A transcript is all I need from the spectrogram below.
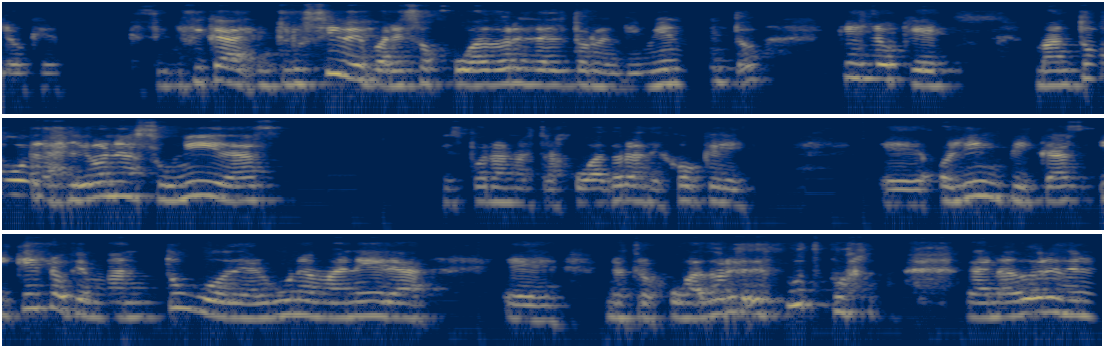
lo que, significa, inclusive para esos jugadores de alto rendimiento, qué es lo que mantuvo las Leonas Unidas, que fueron nuestras jugadoras de hockey eh, olímpicas, y qué es lo que mantuvo de alguna manera eh, nuestros jugadores de fútbol, ganadores del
